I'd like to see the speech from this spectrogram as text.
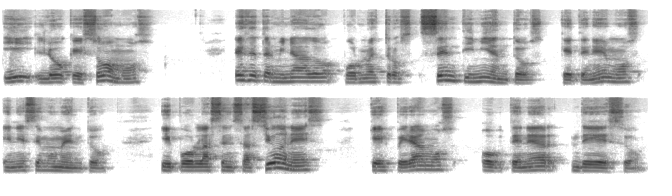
y lo que somos es determinado por nuestros sentimientos que tenemos en ese momento y por las sensaciones que esperamos obtener de eso.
